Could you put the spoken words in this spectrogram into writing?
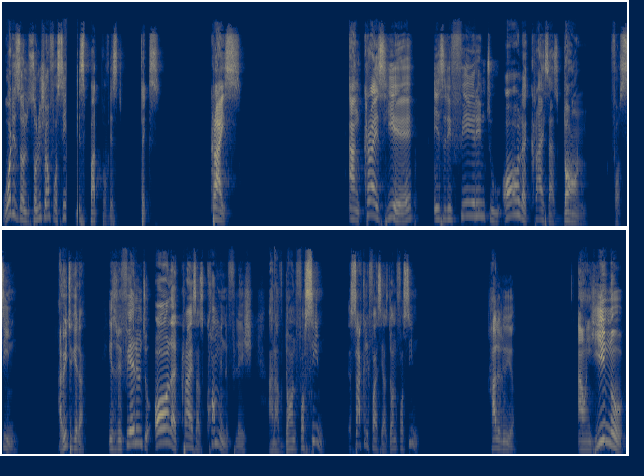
What is the solution for sin? This part of this text. Christ. And Christ here is referring to all that Christ has done for sin. Are we together? Is referring to all that Christ has come in the flesh and have done for sin. The sacrifice he has done for sin. Hallelujah. And he know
